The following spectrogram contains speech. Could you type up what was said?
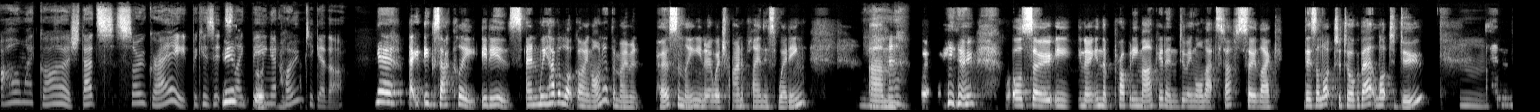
Oh my gosh, that's so great because it's is like being at home together. Yeah, exactly. It is. And we have a lot going on at the moment personally. You know, we're trying to plan this wedding. Yeah. Um, but, you know, also, in- you know, in the property market and doing all that stuff. So like there's a lot to talk about, a lot to do. Mm. And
